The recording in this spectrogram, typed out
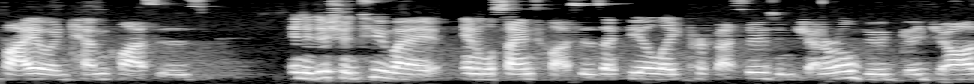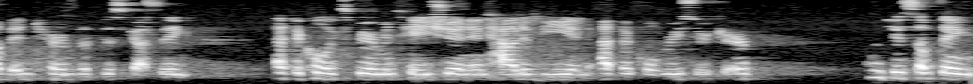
bio and chem classes, in addition to my animal science classes, I feel like professors in general do a good job in terms of discussing ethical experimentation and how to be an ethical researcher, which is something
